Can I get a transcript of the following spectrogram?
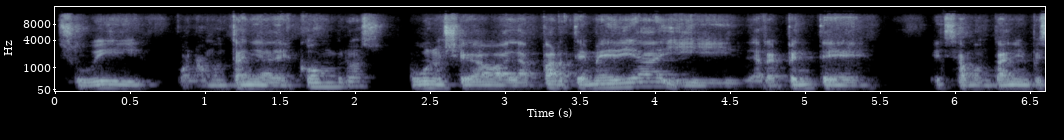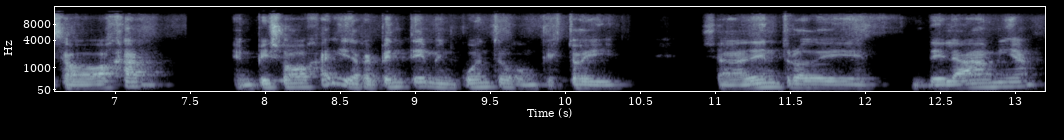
Subí por la montaña de escombros, uno llegaba a la parte media y de repente esa montaña empezaba a bajar empiezo a bajar y de repente me encuentro con que estoy ya dentro de, de la AMIA,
